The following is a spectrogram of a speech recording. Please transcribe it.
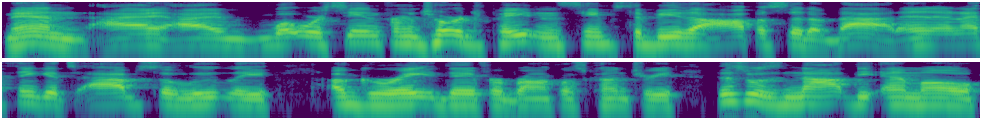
man, I, I what we're seeing from George Paton seems to be the opposite of that. And, and I think it's absolutely a great day for Broncos country. This was not the MO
